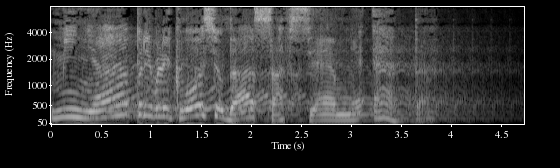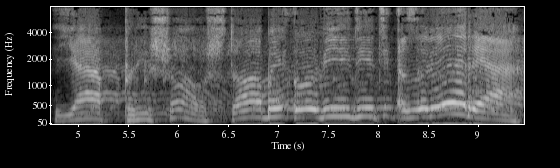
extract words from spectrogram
Меня привлекло сюда совсем не это. Я пришел, чтобы увидеть зверя!»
